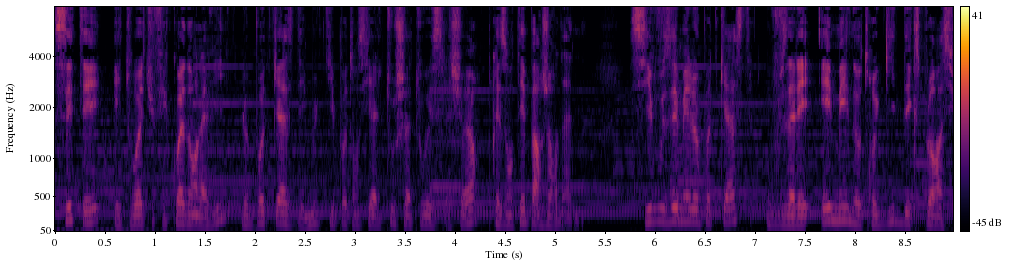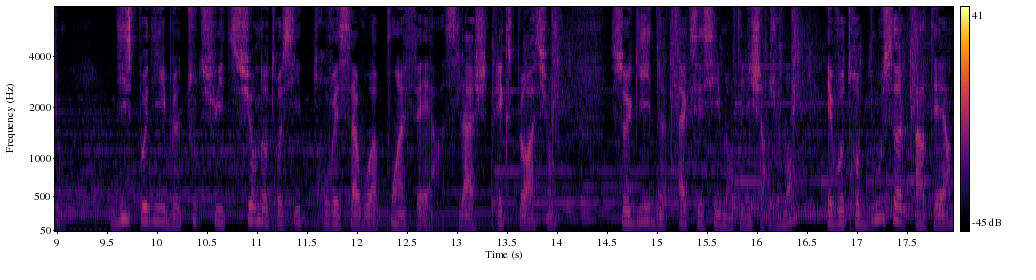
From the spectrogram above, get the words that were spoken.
C'était Et toi tu fais quoi dans la vie? Le podcast des multipotentiels touche à tout et slasher présenté par Jordan. Si vous aimez le podcast, vous allez aimer notre guide d'exploration. Disponible tout de suite sur notre site trouversavoie.fr slash exploration. Ce guide, accessible en téléchargement, est votre boussole interne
